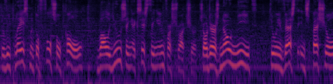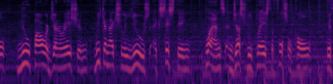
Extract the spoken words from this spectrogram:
the replacement of fossil coal while using existing infrastructure. So there's no need to invest in special new power generation. We can actually use existing plants and just replace the fossil coal with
